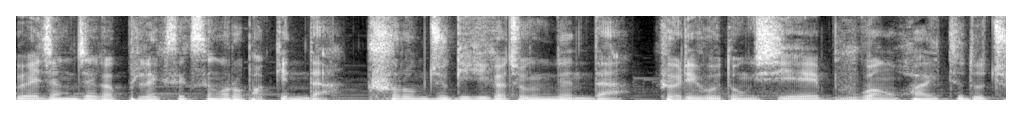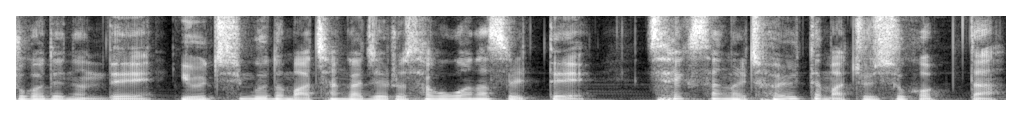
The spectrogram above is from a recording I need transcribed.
외장재가 블랙 색상으로 바뀐다. 크롬 주기기가 적용된다. 그리고 동시에 무광 화이트도 추가되는데 이 친구도 마찬가지로 사고가 났을 때 색상을 절대 맞출 수가 없다.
